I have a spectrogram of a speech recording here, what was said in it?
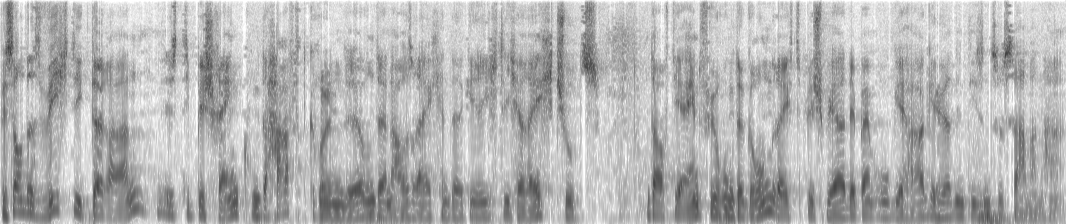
Besonders wichtig daran ist die Beschränkung der Haftgründe und ein ausreichender gerichtlicher Rechtsschutz. Und auch die Einführung der Grundrechtsbeschwerde beim OGH gehört in diesen Zusammenhang.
